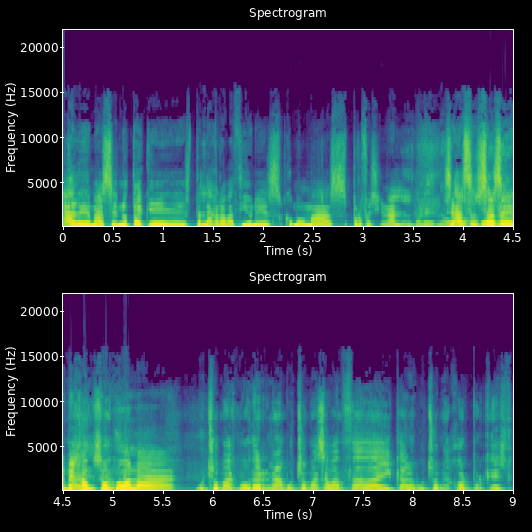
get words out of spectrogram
además se nota que esta- la grabación es como más profesional. Hombre, no, o sea, se, se bueno, asemeja un eso poco a la... Mucho más moderna, mucho más avanzada y claro, mucho mejor, porque es-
